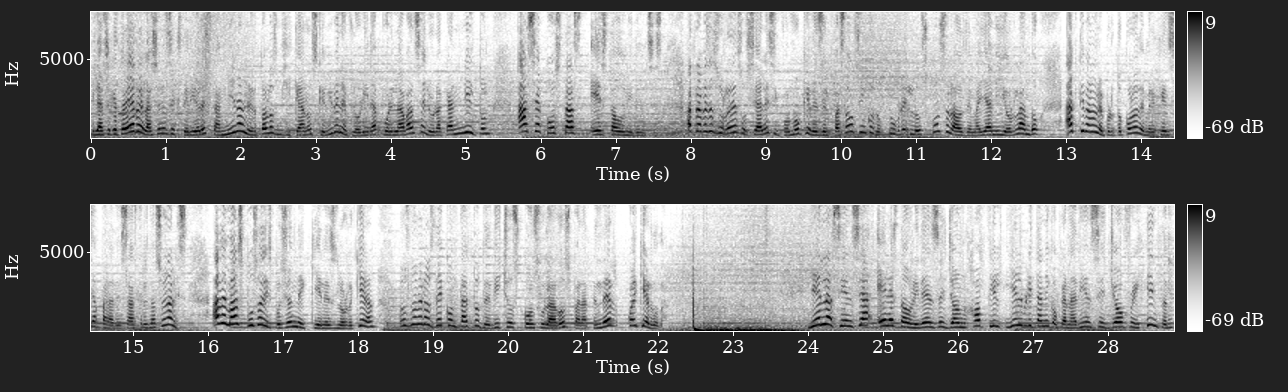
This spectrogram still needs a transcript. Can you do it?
Y la Secretaría de Relaciones Exteriores también alertó a los mexicanos que viven en Florida por el avance del huracán Milton hacia costas estadounidenses. A través de sus redes sociales informó que desde el pasado 5 de octubre los consulados de Miami y Orlando activaron el protocolo de emergencia para desastres nacionales. Además, puso a disposición de quienes lo requieran los números de contacto de dichos consulados para atender cualquier duda. Y en la ciencia, el estadounidense John Hopfield y el británico-canadiense Geoffrey Hinton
